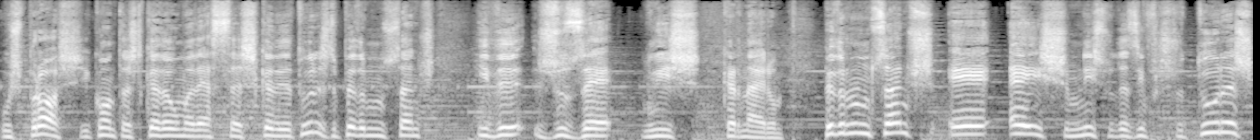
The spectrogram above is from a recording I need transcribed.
os prós e contras de cada uma dessas candidaturas, de Pedro Nuno Santos e de José Luís Carneiro. Pedro Nuno Santos é ex-ministro das Infraestruturas,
